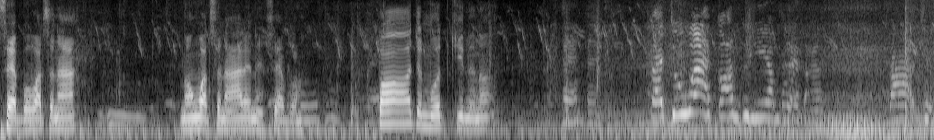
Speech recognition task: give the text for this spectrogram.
แซ่บบ่วัสนา น้องวัสนาเลยเนี่ยแซ่บบ่ ป้อจนหมดกินเลยเนาะแต่จูว่าก่อนคือเงียบเลยตาถึง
